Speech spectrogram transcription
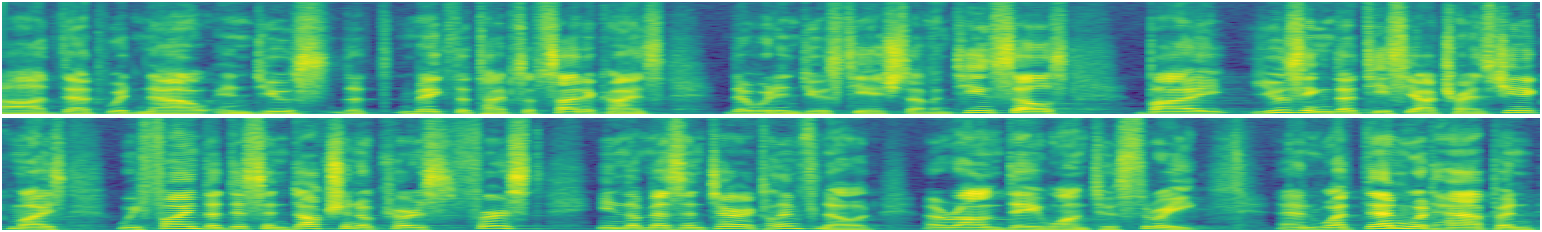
uh, that would now induce that make the types of cytokines that would induce Th17 cells. By using the TCR transgenic mice, we find that this induction occurs first in the mesenteric lymph node around day one to three. And what then would happen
